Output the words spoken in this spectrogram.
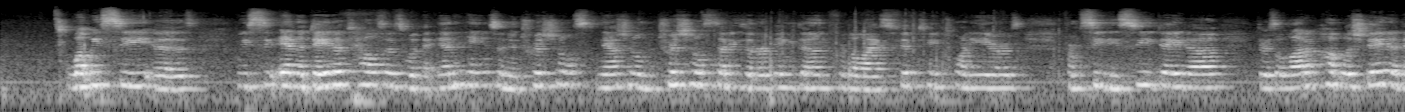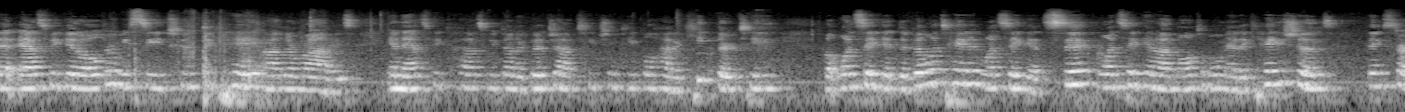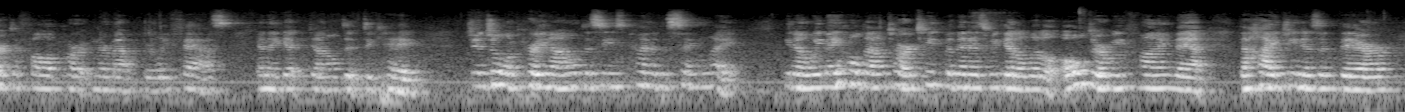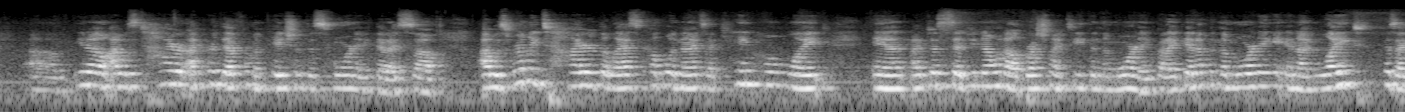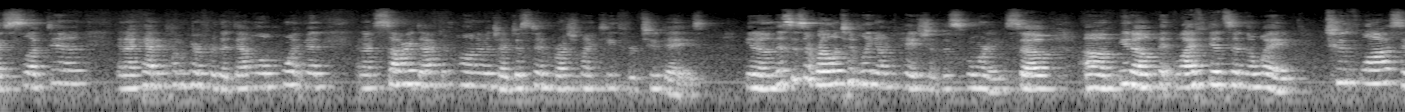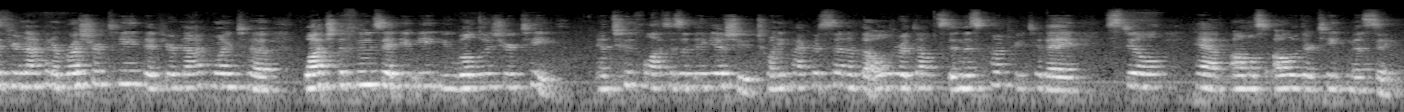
what we see is, we see, and the data tells us with the NHANES and nutritional, national nutritional studies that are being done for the last 15, 20 years, from CDC data, there's a lot of published data that as we get older, we see tooth decay on the rise. And that's because we've done a good job teaching people how to keep their teeth but once they get debilitated, once they get sick, once they get on multiple medications, things start to fall apart in their mouth really fast and they get dental decay. gingival and periodontal disease kind of the same way. You know, we may hold on to our teeth, but then as we get a little older, we find that the hygiene isn't there. Um, you know, I was tired, I heard that from a patient this morning that I saw. I was really tired the last couple of nights. I came home late and I just said, you know what, I'll brush my teeth in the morning. But I get up in the morning and I'm late because I slept in and I had to come here for the dental appointment. And I'm sorry, Dr. Paunovich, I just didn't brush my teeth for two days. You know, and this is a relatively young patient this morning. So, um, you know, life gets in the way. Tooth loss, if you're not going to brush your teeth, if you're not going to watch the foods that you eat, you will lose your teeth. And tooth loss is a big issue. 25% of the older adults in this country today still have almost all of their teeth missing.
